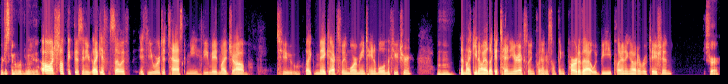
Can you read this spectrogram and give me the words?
we're just gonna remove it. Oh, I just don't think there's any like if so if if you were to task me, if you made my job to like make X-wing more maintainable in the future, hmm and like you know I had like a 10 year X-wing plan or something, part of that would be planning out a rotation. Sure.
